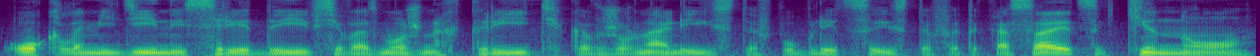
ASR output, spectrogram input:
околомедийной среды, всевозможных критиков, журналистов, публицистов. Это касается кино.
